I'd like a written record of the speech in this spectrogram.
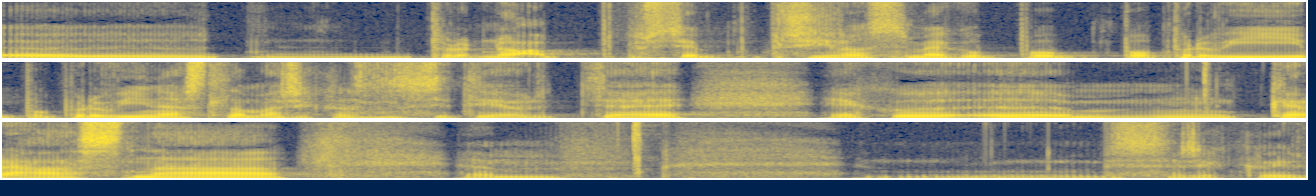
uh, no a prostě přišel jsem jako po, poprvý, poprvý na slam a říkal jsem si, ty, to je jako um, krásná um, by se řekli,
